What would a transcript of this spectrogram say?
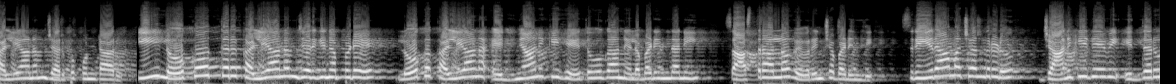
కళ్యాణం జరుపుకుంటారు. ఈ లోకోత్తర కళ్యాణం జరిగినప్పుడే లోక కళ్యాణ యజ్ఞానికి హేతువుగా నిలబడిందని శాస్త్రాల్లో వివరించబడింది. శ్రీరామచంద్రుడు జానకీదేవి ఇద్దరూ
